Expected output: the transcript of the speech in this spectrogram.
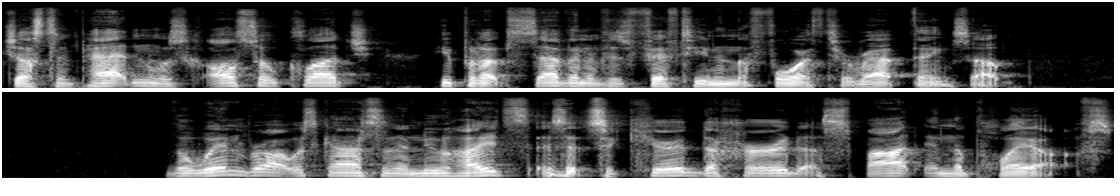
Justin Patton was also clutch. He put up 7 of his 15 in the fourth to wrap things up. The win brought Wisconsin to new heights as it secured the Herd a spot in the playoffs.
